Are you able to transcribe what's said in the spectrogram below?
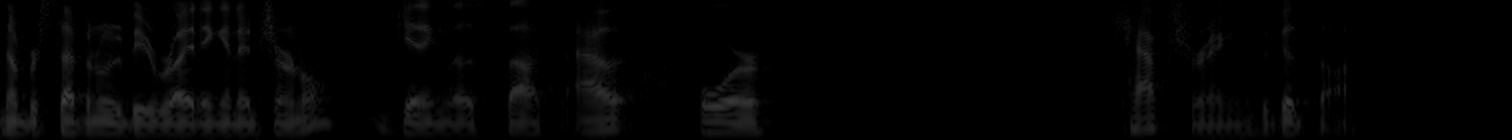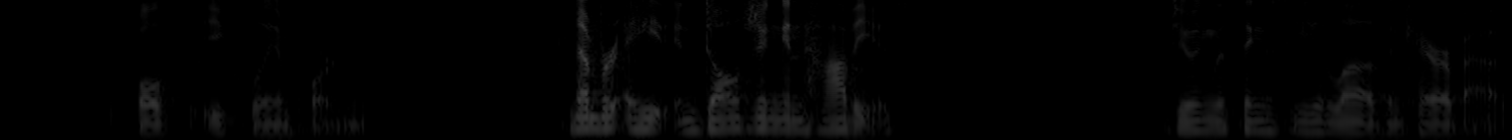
Number seven would be writing in a journal, getting those thoughts out, or capturing the good thoughts. Both equally important. Number eight, indulging in hobbies, doing the things that you love and care about.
